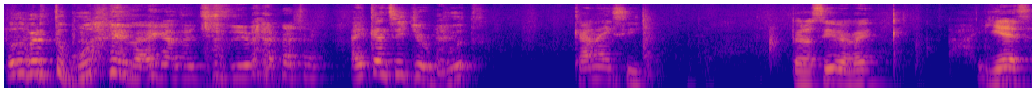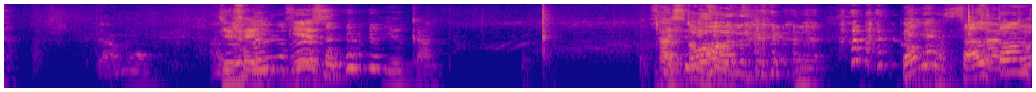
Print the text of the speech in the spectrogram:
¿Puedo ver tu boot? I can see your boot. Can I see? Pero sí, bebé. Yes. Te amo. Say vergas yes. You can. Saltón. ¿cómo? Salton,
